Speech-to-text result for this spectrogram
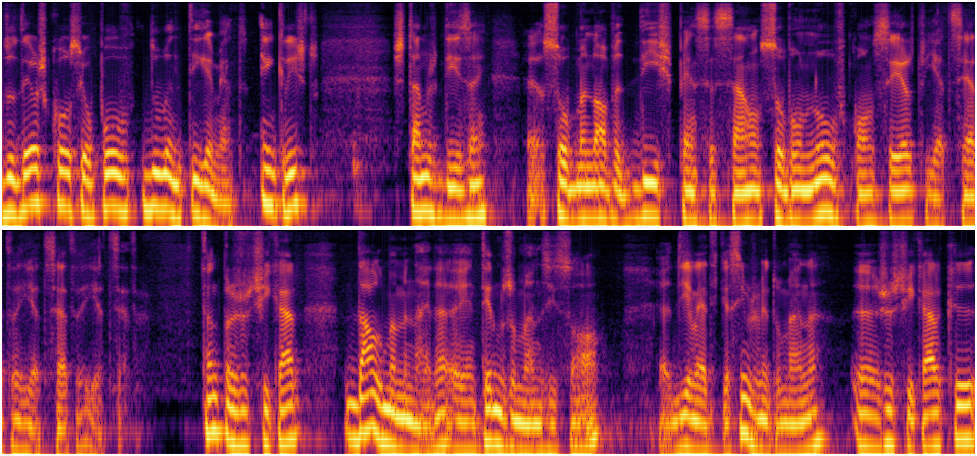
de Deus com o seu povo do antigamente. Em Cristo estamos, dizem, sob uma nova dispensação, sob um novo concerto e etc, e etc, e etc. Tanto para justificar de alguma maneira, em termos humanos e só, dialética simplesmente humana, justificar que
